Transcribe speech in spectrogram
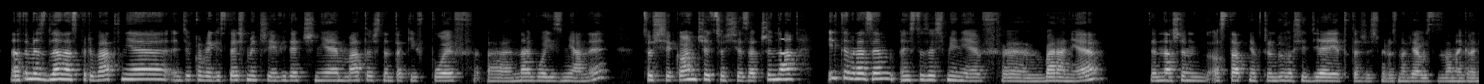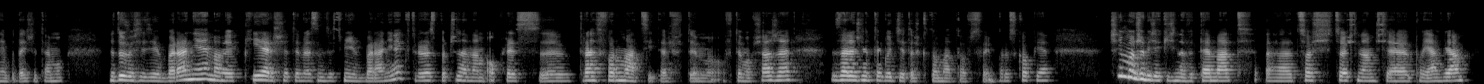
Natomiast dla nas prywatnie, gdziekolwiek jesteśmy, czy je widać, czy nie, ma też ten taki wpływ e, nagłej zmiany. Coś się kończy, coś się zaczyna i tym razem jest to zaćmienie w, w Baranie, tym naszym ostatnio, w którym dużo się dzieje, to też żeśmy rozmawiały z dwa nagrania bodajże temu, że dużo się dzieje w Baranie. Mamy pierwsze tym razem zaćmienie w Baranie, które rozpoczyna nam okres e, transformacji też w tym, w tym obszarze, zależnie od tego, gdzie też kto ma to w swoim horoskopie. Czyli może być jakiś nowy temat, e, coś, coś nam się pojawia.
